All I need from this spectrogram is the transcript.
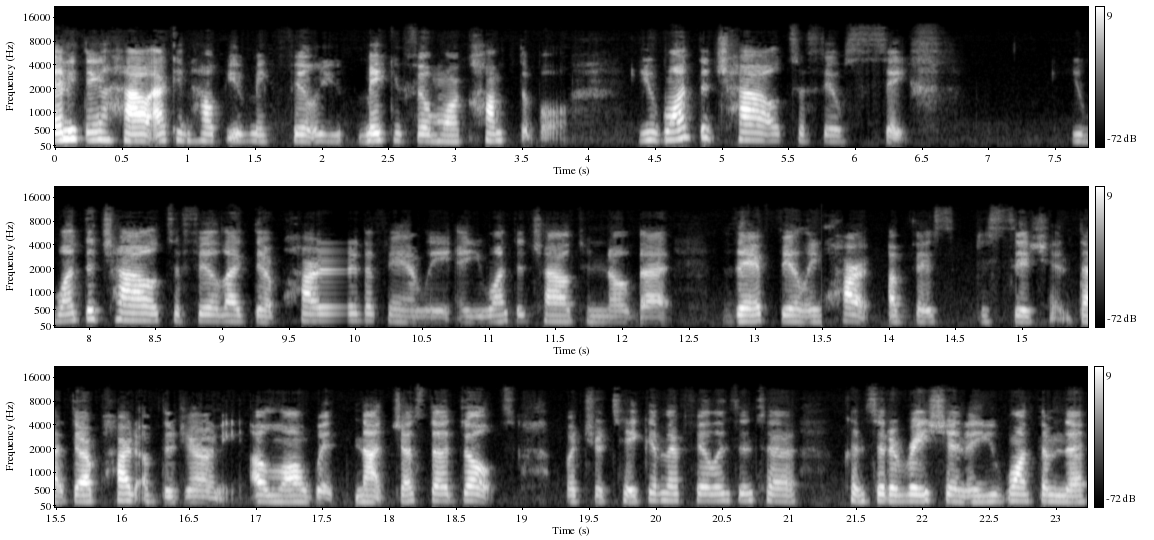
anything how I can help you make feel you make you feel more comfortable. You want the child to feel safe. You want the child to feel like they're part of the family, and you want the child to know that they're feeling part of this decision, that they're part of the journey, along with not just the adults, but you're taking their feelings into consideration and you want them to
